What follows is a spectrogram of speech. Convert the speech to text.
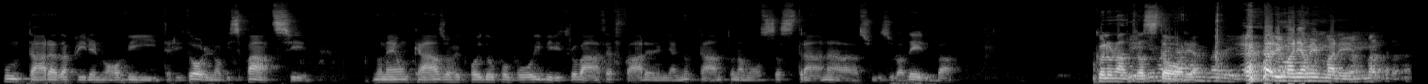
puntare ad aprire nuovi territori, nuovi spazi. Non è un caso che poi dopo voi vi ritrovate a fare negli anni Ottanta una mossa strana sull'isola d'Elba. Quella è un'altra Rimaniamo storia. in. Rimaniamo in Maremma.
